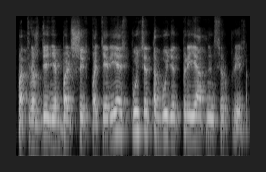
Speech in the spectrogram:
подтверждение больших потерь есть, пусть это будет приятным сюрпризом.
